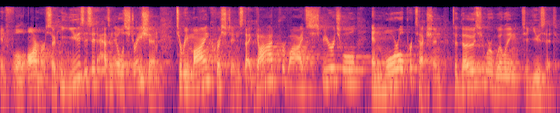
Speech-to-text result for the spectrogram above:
in full armor. So he uses it as an illustration to remind Christians that God provides spiritual and moral protection to those who are willing to use it.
